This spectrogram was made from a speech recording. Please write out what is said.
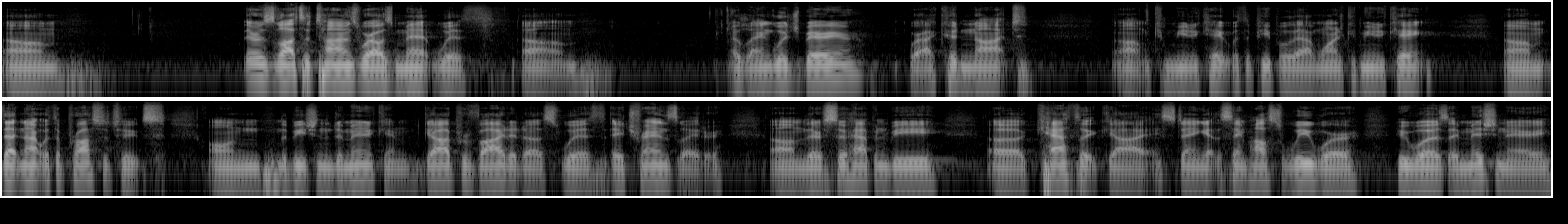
Um, there was lots of times where I was met with um, a language barrier, where I could not um, communicate with the people that I wanted to communicate. Um, that night with the prostitutes on the beach in the Dominican, God provided us with a translator. Um, there so happened to be a Catholic guy staying at the same hostel we were who was a missionary,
